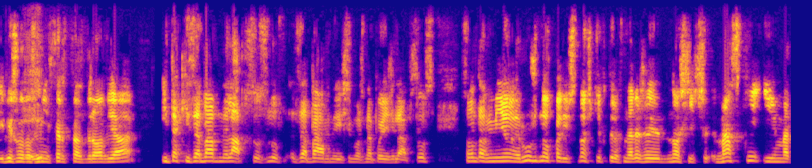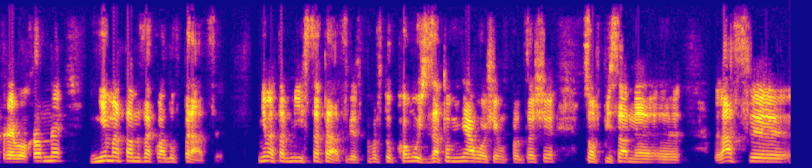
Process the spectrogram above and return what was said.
I wyszło to z Ministerstwa Zdrowia i taki zabawny lapsus, znów zabawny, jeśli można powiedzieć lapsus, są tam wymienione różne okoliczności, w których należy nosić maski i materiały ochronne. Nie ma tam zakładów pracy, nie ma tam miejsca pracy, więc po prostu komuś zapomniało się w procesie, są wpisane e, lasy,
